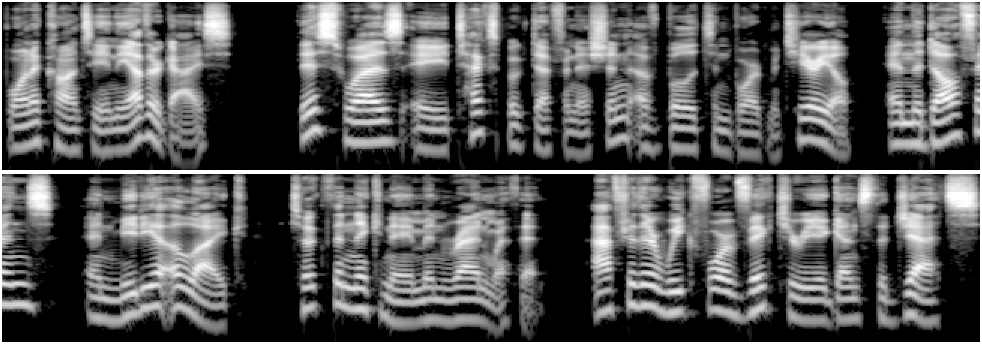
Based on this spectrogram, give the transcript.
Buoniconti and the other guys. This was a textbook definition of bulletin board material, and the Dolphins and media alike took the nickname and ran with it. After their Week 4 victory against the Jets,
